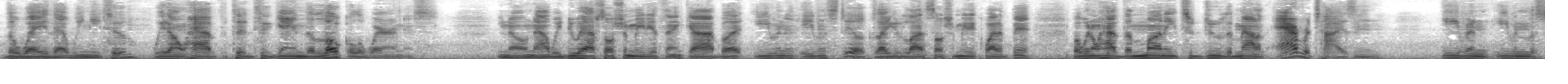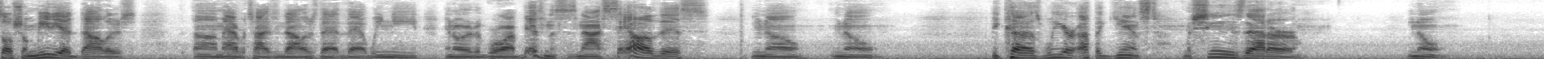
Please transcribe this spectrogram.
the way that we need to. We don't have to, to gain the local awareness. You know, now we do have social media, thank God, but even even still, because I utilize social media quite a bit, but we don't have the money to do the amount of advertising, even even the social media dollars, um, advertising dollars that that we need in order to grow our businesses. Now I say all this, you know, you know, because we are up against machines that are you know,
